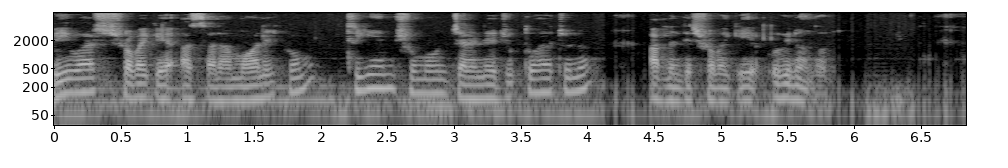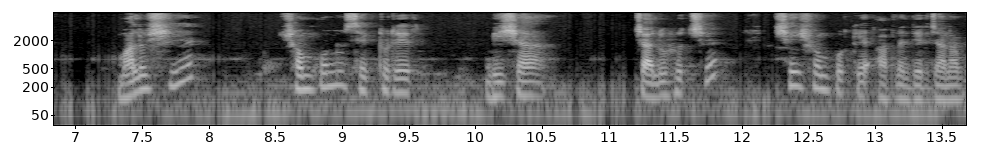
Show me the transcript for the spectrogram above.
ভিউয়ার্স, সবাইকে আসসালামু আলাইকুম। থ্রি এম সুমন চ্যানেলে যুক্ত হওয়ার জন্য আপনাদের সবাইকে অভিনন্দন। মালয়েশিয়ার সম্পূর্ণ সেক্টরের ভিসা চালু হচ্ছে, সেই সম্পর্কে আপনাদের জানাব।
